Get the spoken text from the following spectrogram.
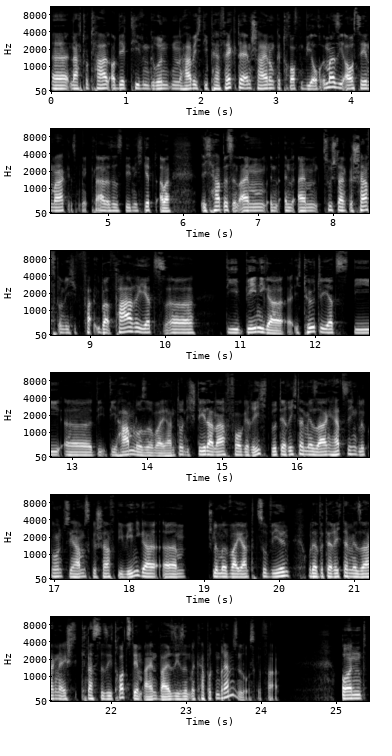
äh, nach total objektiven Gründen, habe ich die perfekte Entscheidung getroffen, wie auch immer sie aussehen mag, ist mir klar, dass es die nicht gibt, aber ich habe es in einem, in, in einem Zustand geschafft und ich überfahre jetzt äh, die weniger, ich töte jetzt die, äh, die, die harmlose Variante und ich stehe danach vor Gericht, wird der Richter mir sagen, herzlichen Glückwunsch, Sie haben es geschafft, die weniger ähm, schlimme Variante zu wählen, oder wird der Richter mir sagen, na, ich knaste Sie trotzdem ein, weil Sie sind mit kaputten Bremsen losgefahren. Und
